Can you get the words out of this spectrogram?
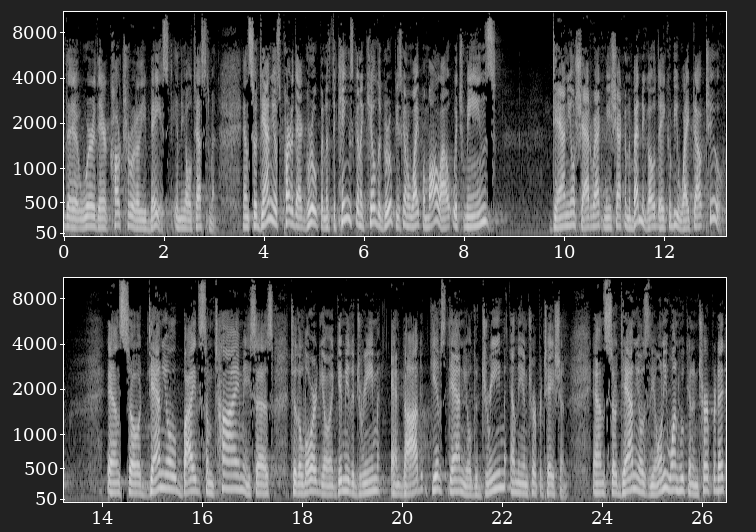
the, where they're culturally based in the Old Testament. And so Daniel's part of that group, and if the king's going to kill the group, he's going to wipe them all out, which means Daniel, Shadrach, Meshach, and Abednego, they could be wiped out too. And so Daniel bides some time. He says to the Lord, you know, give me the dream. And God gives Daniel the dream and the interpretation. And so Daniel is the only one who can interpret it.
